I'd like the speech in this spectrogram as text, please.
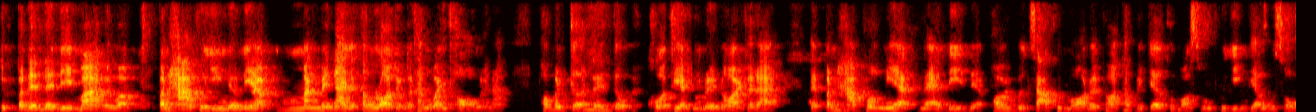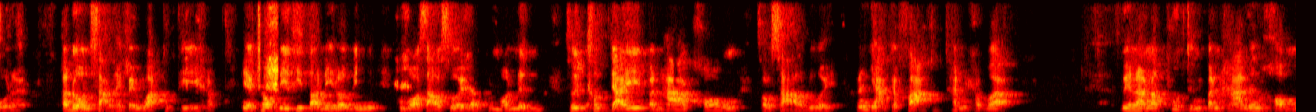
จุดประเด็นได้ดีมากเลยว่า ปัญหาผู้หญิงเดี๋ยวนี้มันไม่น่าจะต้องรอจนกระทั่งวัยทองเลยนะ เพราะมันเกิดในตัวคนที่อายุน้อยๆก็ได้ แต่ปัญหาพวกนี้ในอดีตเนี่ยพอไปปรึกษาคุณหมอโดยเฉพาะถ้าไปเจอคุณหมอสูผู้หญิงที่อาวุโสนะก็โดนสั่งให้ไปวัดทุกทีครับเนี่ยโชคดีที่ตอนนี้เรามีคุณหมอสาวสวยแบบคุณหมอหนึ่ง ซึ่งเข้าใจปัญหาของสาวๆด้วยนั้นอยากจะฝากทุกท่านครับว่า เวลาเราพูดถึงปัญหาเรื่องฮอร์โม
